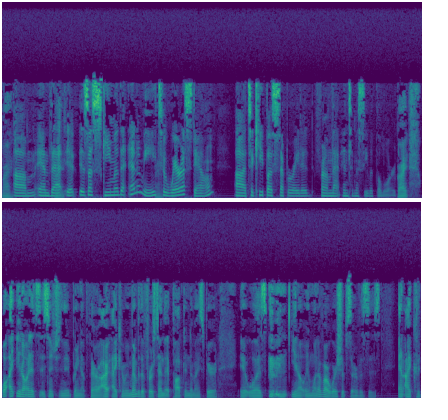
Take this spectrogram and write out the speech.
Right. um, and that Right. it is a scheme of the enemy to wear us down. Uh, to keep us separated from that intimacy with the Lord. Right. Well, I, you know, and it's it's interesting to bring up Pharaoh. I, I can remember the first time that popped into my spirit. It was, you know, in one of our worship services, and I could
